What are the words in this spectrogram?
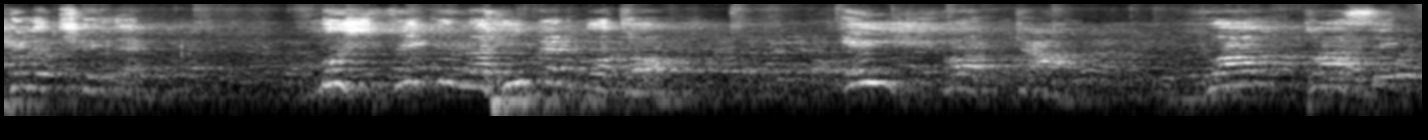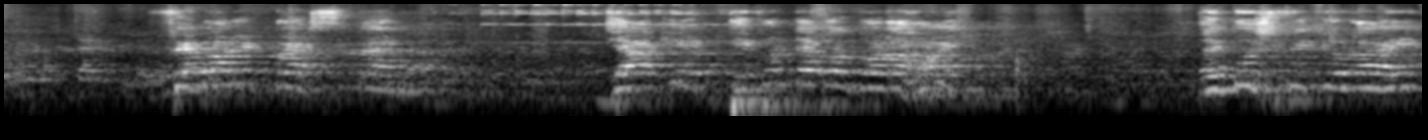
খেলেছিলেন মুশফিকুর রহিমের মতো। এই শটটা ওয়ার্ল্ড ক্লাসিক ফেভারিট ব্যাটসম্যান যাকে ডিপেন্ডেবল বলা হয়, ওই মুশফিকুর রহিম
